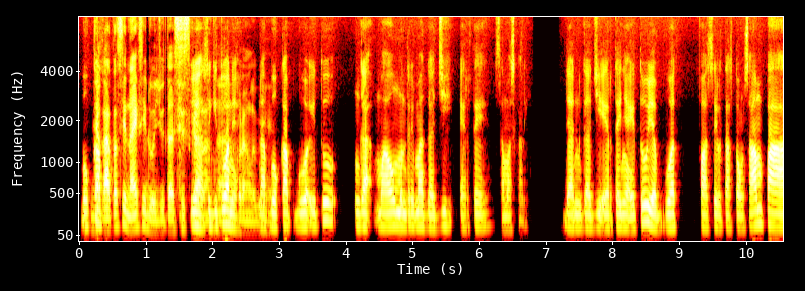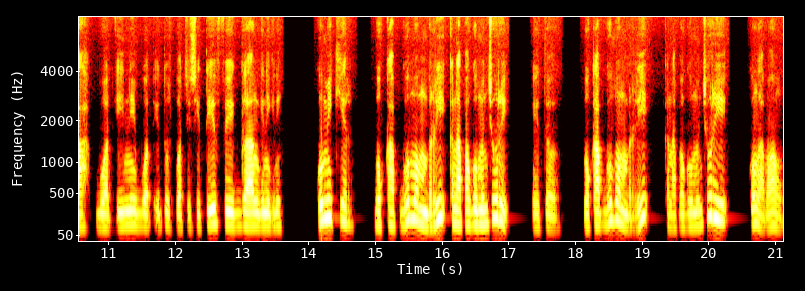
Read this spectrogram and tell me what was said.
bokap, Jakarta sih naik sih 2 juta sih ya sekarang segituan Nah, ya. kurang lebih Nah bokap gue itu nggak mau menerima gaji RT sama sekali. Dan gaji RT-nya itu ya buat fasilitas tong sampah, buat ini, buat itu, buat CCTV, gang, gini-gini. Gue mikir, bokap gue memberi, kenapa gue mencuri? Itu. Bokap gue memberi, kenapa gue mencuri? Gue nggak mau.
